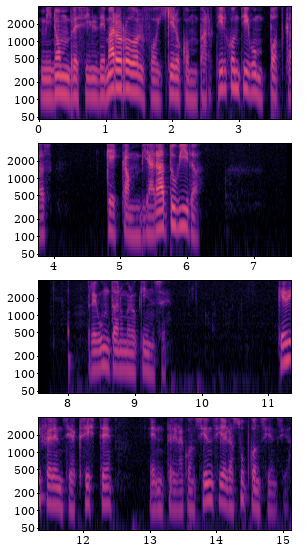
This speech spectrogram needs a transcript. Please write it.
mi nombre es Ildemaro Rodolfo y quiero compartir contigo un podcast que cambiará tu vida. Pregunta número 15. ¿Qué diferencia existe entre la conciencia y la subconsciencia?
